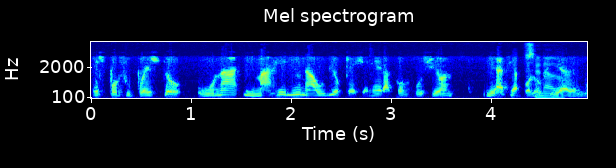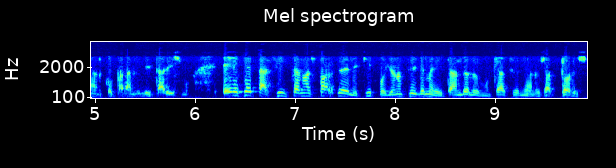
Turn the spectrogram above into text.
es por supuesto una imagen y un audio que genera confusión y hace apología Senador. del narcoparamilitarismo. Ese taxista no es parte del equipo, yo no estoy demeritando a los muchachos ni a los actores.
